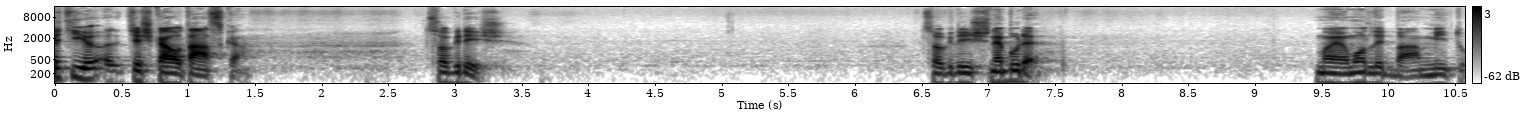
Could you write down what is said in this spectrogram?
Třetí těžká otázka. Co když? Co když nebude moje modlitba mít tu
